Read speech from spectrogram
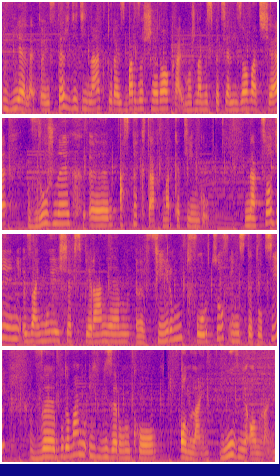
i wiele. To jest też dziedzina, która jest bardzo szeroka i można wyspecjalizować się w różnych y, aspektach marketingu. Na co dzień zajmuję się wspieraniem e, firm, twórców i instytucji w budowaniu ich wizerunku online, głównie online.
